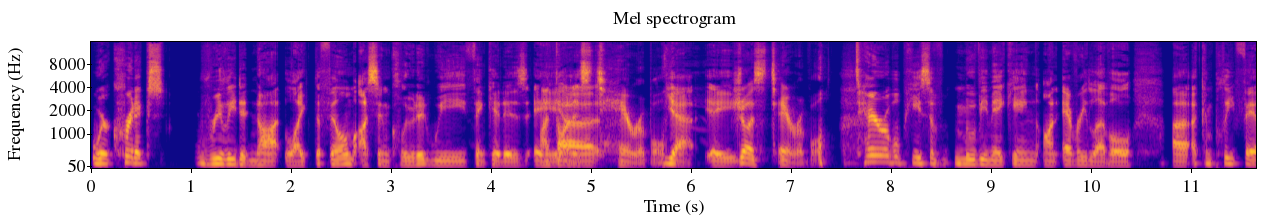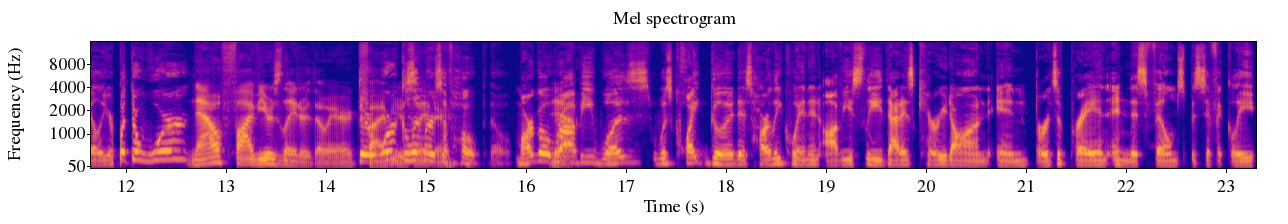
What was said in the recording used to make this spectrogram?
where critics really did not like the film, us included. We think it is a i thought uh, it's terrible yeah a just terrible terrible piece of movie making on every level, uh, a complete failure. But there were now five years later though eric there were glimmers later. of hope though margot Yeah. robbie was was quite good as harley quinn and obviously that is carried on in birds of prey and in this film specifically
